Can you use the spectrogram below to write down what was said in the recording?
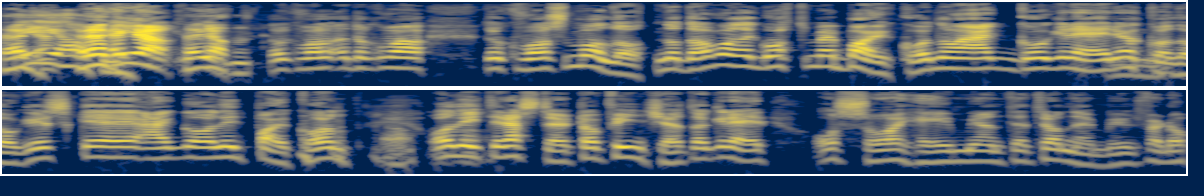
Høy- i hatten. Dere var, dere var, dere var smålåten, og da var det godt med bacon og egg og greier. Økologisk eh, egg og litt bacon. Og litt rester av pinnkjøtt og greier. Og så hjem igjen til Trondheim for dere,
